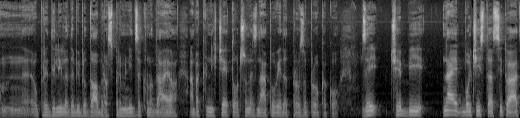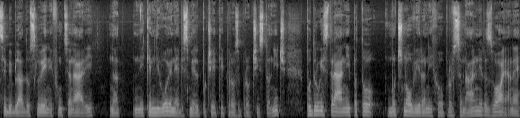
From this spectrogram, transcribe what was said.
um, opredelila, da bi bilo dobro spremeniti zakonodajo, ampak nihče točno ne zna povedati pravzaprav kako. Zdaj, če bi najbolj čista situacija bi bila, da v Sloveniji funkcionarji na nekem nivoju ne bi smeli početi pravzaprav čisto nič, po drugi strani pa to močno ovira njihov profesionalni razvoj. Ne?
